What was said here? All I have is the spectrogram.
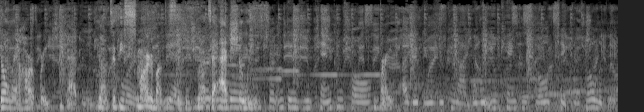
don't let heartbreak keep happening. You have to be smart about Yeah, decisions. You have to actually things, certain things you can control, Right. Other things you cannot. But what you can control, take control of it,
